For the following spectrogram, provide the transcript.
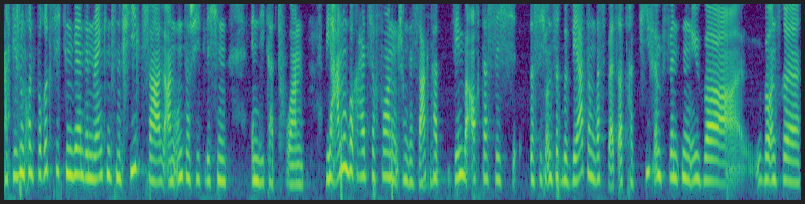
aus diesem Grund berücksichtigen wir in den Rankings eine Vielzahl an unterschiedlichen Indikatoren. Wie Hanno bereits davon schon gesagt hat, sehen wir auch, dass sich, dass sich unsere Bewertung, was wir als attraktiv empfinden, über, über unsere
